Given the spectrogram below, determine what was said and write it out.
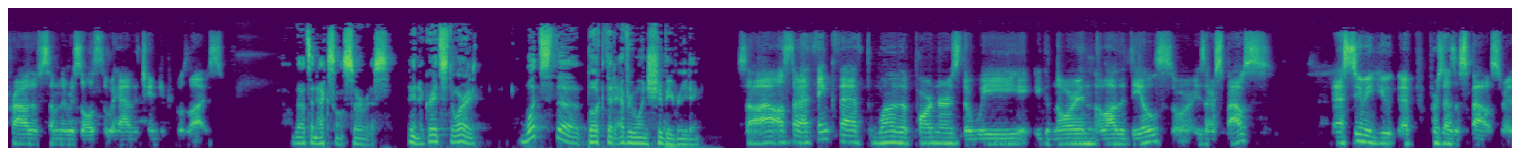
proud of some of the results that we have in changing people's lives. That's an excellent service and a great story. What's the book that everyone should be reading? So I'll start. I think that one of the partners that we ignore in a lot of the deals or is our spouse. Assuming you a person has a spouse, right?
